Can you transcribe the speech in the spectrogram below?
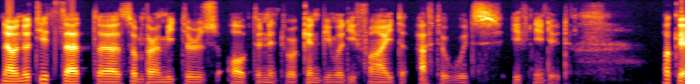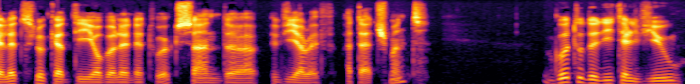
Now notice that uh, some parameters of the network can be modified afterwards if needed. Okay, let's look at the overlay networks and uh, VRF attachment. Go to the detail view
